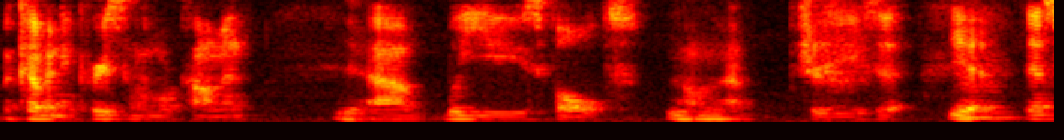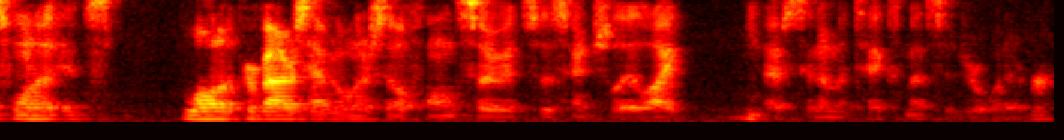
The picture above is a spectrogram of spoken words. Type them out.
becoming increasingly more common. Yeah. Uh, we use Voalte. Mhm. Um, I'm sure you use it. Yeah. Mhm. That's one of it's a lot of the providers have it on their cell phone, so it's essentially like you know send them a text message or whatever.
